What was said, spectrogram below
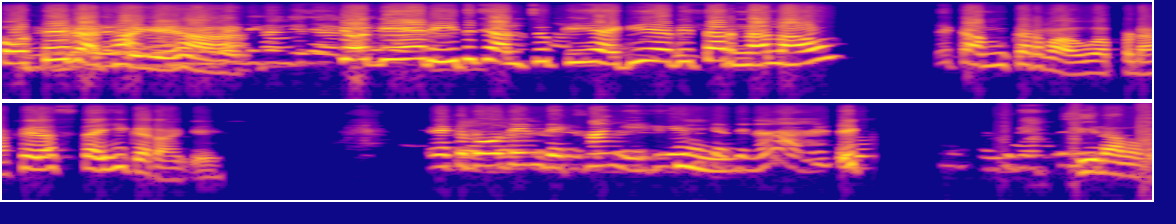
ਉੱਥੇ ਹੀ ਬੈਠਾਂਗੇ ਹਾਂ। ਕਿਉਂਕਿ ਇਹ ਰੀਤ ਚੱਲ ਚੁੱਕੀ ਹੈਗੀ ਹੈ ਵੀ ਧਰਨਾ ਲਾਓ ਤੇ ਕੰਮ ਕਰਵਾਓ ਆਪਣਾ ਫਿਰ ਅਸੀਂ ਤਾਂ ਇਹੀ ਕਰਾਂਗੇ। ਇੱਕ ਦੋ ਦਿਨ ਦੇਖਾਂਗੇ ਇਹ ਕਹਿੰਦੇ ਨਾ ਇੱਕ ਕੀ ਨਾਮ ਹੈ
